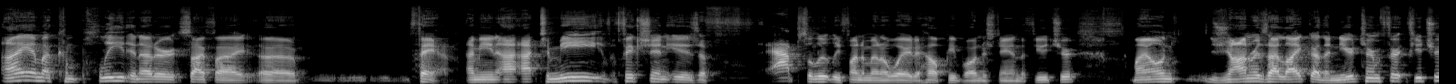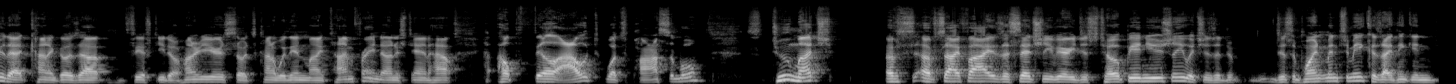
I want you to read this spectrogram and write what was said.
I am a complete and utter sci-fi uh, fan. I mean, I, I, to me, fiction is a f- absolutely fundamental way to help people understand the future My own genres I like are the near term f- future that kind of goes out 50 to 100 years. So it's kind of within my time frame to understand how help fill out what's possible. Too much of, of sci-fi is essentially very dystopian usually, which is a d- disappointment to me because I think in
